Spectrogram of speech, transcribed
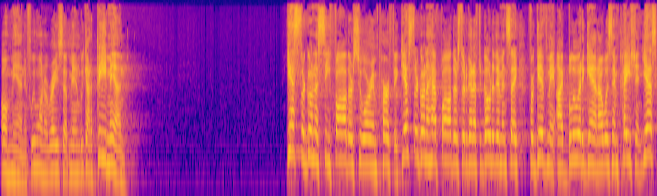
Oh, man, if we want to raise up men, we got to be men. Yes, they're going to see fathers who are imperfect. Yes, they're going to have fathers that are going to have to go to them and say, Forgive me, I blew it again. I was impatient. Yes,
